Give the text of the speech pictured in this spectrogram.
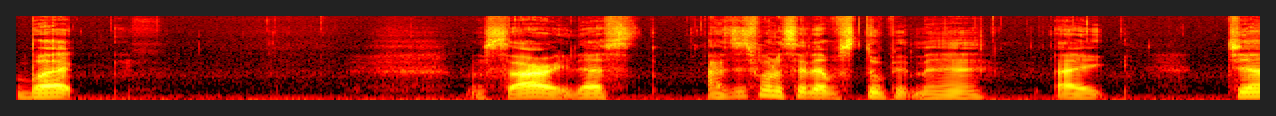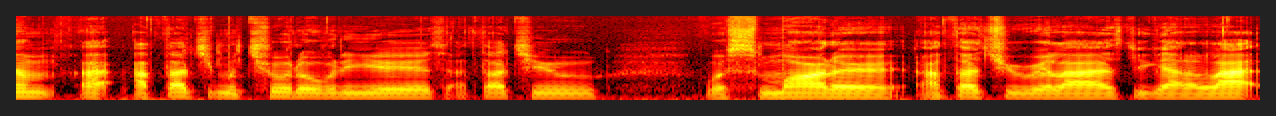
But I'm sorry. That's I just want to say that was stupid, man. Like Jim, I, I thought you matured over the years. I thought you were smarter. I thought you realized you got a lot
